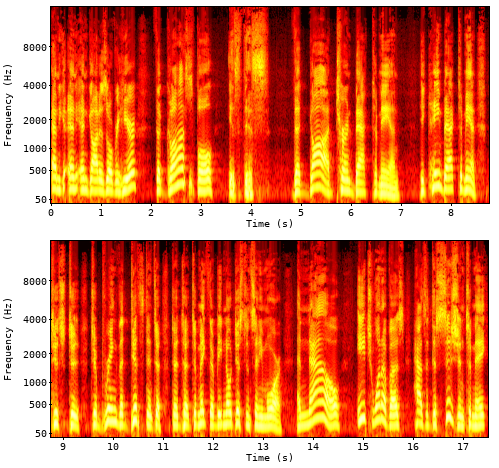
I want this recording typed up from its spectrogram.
and and and God is over here. The gospel is this that God turned back to man. He came back to man to, to, to bring the distance, to, to, to, to make there be no distance anymore. And now each one of us has a decision to make.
